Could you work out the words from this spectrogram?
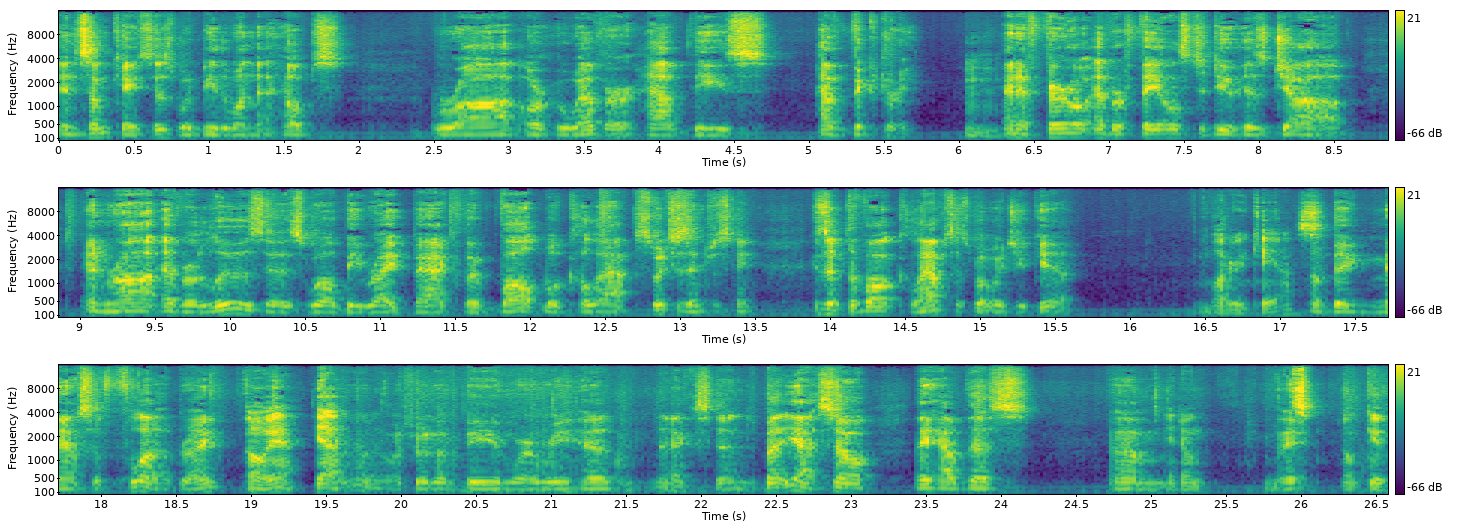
In some cases, would be the one that helps Ra or whoever have these have victory. And if Pharaoh ever fails to do his job, and Ra ever loses, we'll be right back. The vault will collapse, which is interesting because if the vault collapses, what would you get? Watery chaos. A big, massive flood, right? Oh yeah, yeah. Uh, which would be where we head next. And but yeah, so they have this. Um, Hey, don't they, don't give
